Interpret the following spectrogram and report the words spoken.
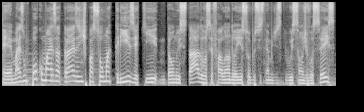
É, mas um pouco mais atrás a gente passou uma crise aqui, então no estado, você falando aí sobre o sistema de distribuição de vocês,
